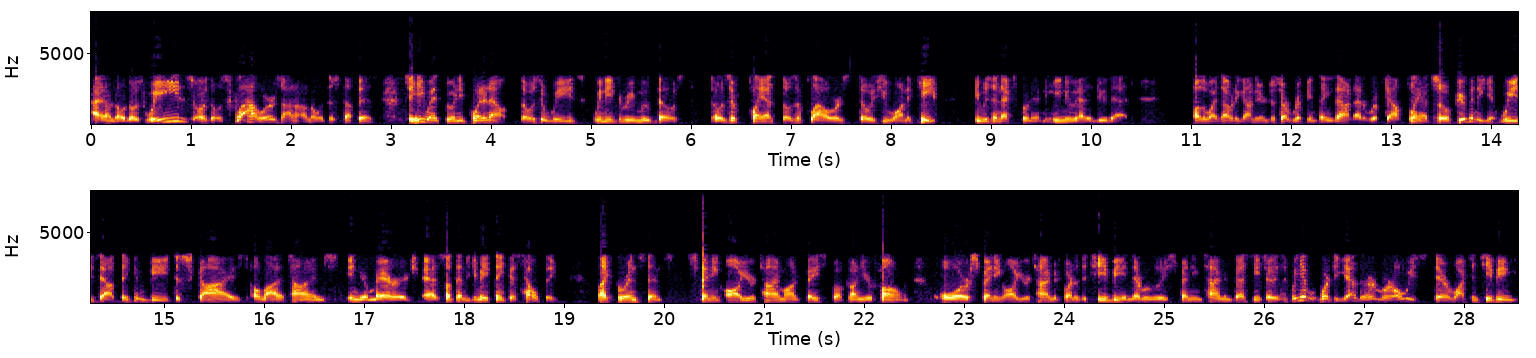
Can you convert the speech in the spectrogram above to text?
I don't know, those weeds or those flowers. I don't know what this stuff is. So he went through and he pointed out, those are weeds. We need to remove those. Those are plants. Those are flowers. Those you want to keep. He was an expert in it. He knew how to do that. Otherwise, I would have gone in and just started ripping things out and had ripped out plants. So if you're going to get weeds out, they can be disguised a lot of times in your marriage as something that you may think is healthy. Like, for instance, spending all your time on Facebook on your phone or spending all your time in front of the TV and never really spending time investing each other. Like, well, yeah, we're together. We're always there watching TV,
